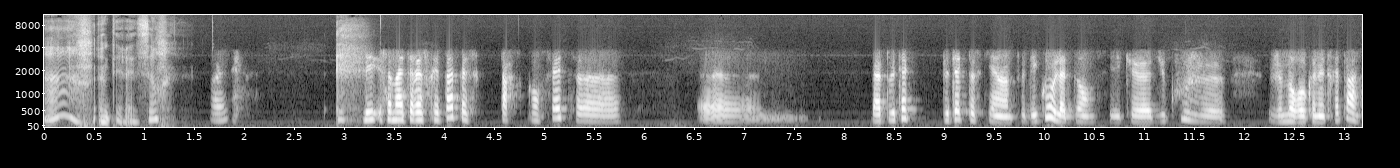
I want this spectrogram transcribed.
Ah, intéressant. Mais ça m'intéresserait pas parce, parce qu'en fait, euh, euh, bah, peut-être peut-être parce qu'il y a un peu d'égo là-dedans. C'est que du coup, je je me reconnaîtrais pas.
